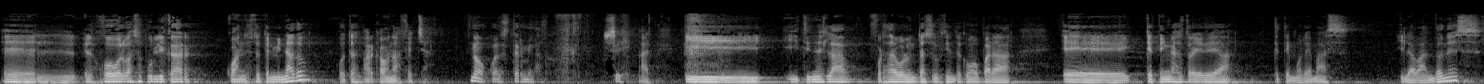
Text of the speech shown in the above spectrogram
¿El, ¿El juego lo vas a publicar cuando esté terminado o te has marcado una fecha? No, cuando esté terminado. Sí. Vale. ¿Y, y tienes la fuerza de voluntad suficiente como para eh, que tengas otra idea que te mole más y la abandones?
